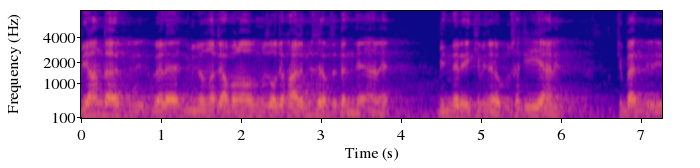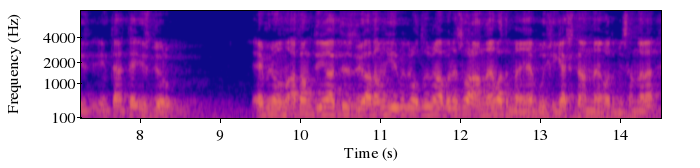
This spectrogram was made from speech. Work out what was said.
bir anda böyle milyonlarca abonemiz olacak halimiz de yok zaten yani. Binleri, iki bin lira bulursak iyi yani. Ki ben e, internette izliyorum. Emin olun adam dünya düz diyor. Adamın 20 bin 30 bin abonesi var. Anlayamadım ben ya. Bu işi gerçekten anlayamadım. İnsanlara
